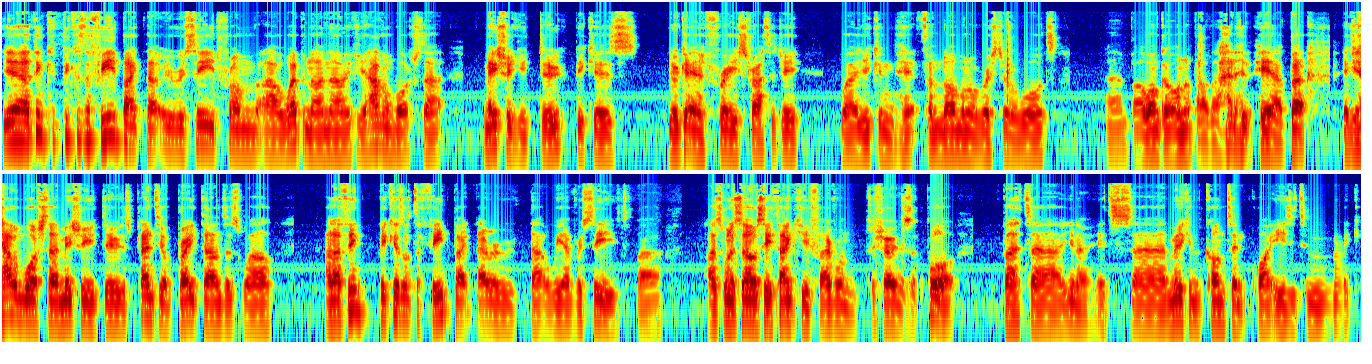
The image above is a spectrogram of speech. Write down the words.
yeah, I think because the feedback that we received from our webinar now, if you haven't watched that, make sure you do because you're getting a free strategy where you can hit phenomenal risk to rewards. Um, but I won't go on about that here. But if you haven't watched that, make sure you do. There's plenty of breakdowns as well, and I think because of the feedback that we that we have received, uh, I just want to say obviously thank you for everyone for showing the support. But uh, you know, it's uh, making the content quite easy to make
